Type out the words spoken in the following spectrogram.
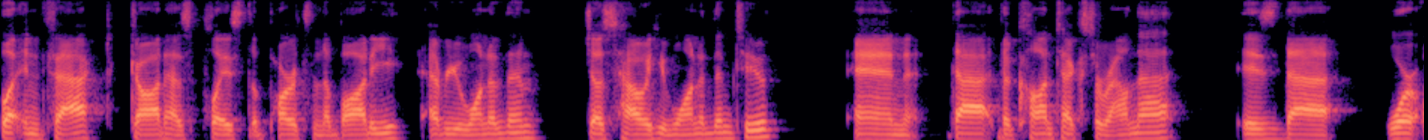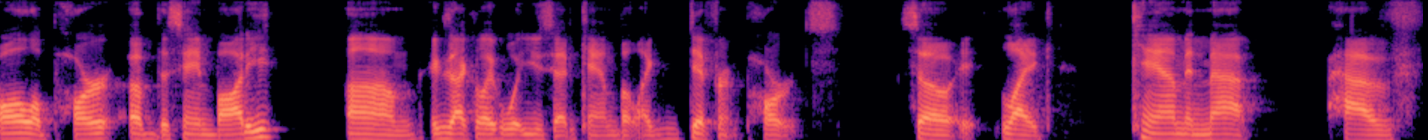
but in fact, God has placed the parts in the body, every one of them, just how he wanted them to. And that the context around that is that we're all a part of the same body. Um, exactly like what you said, Cam, but like different parts. So, it, like Cam and Matt have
